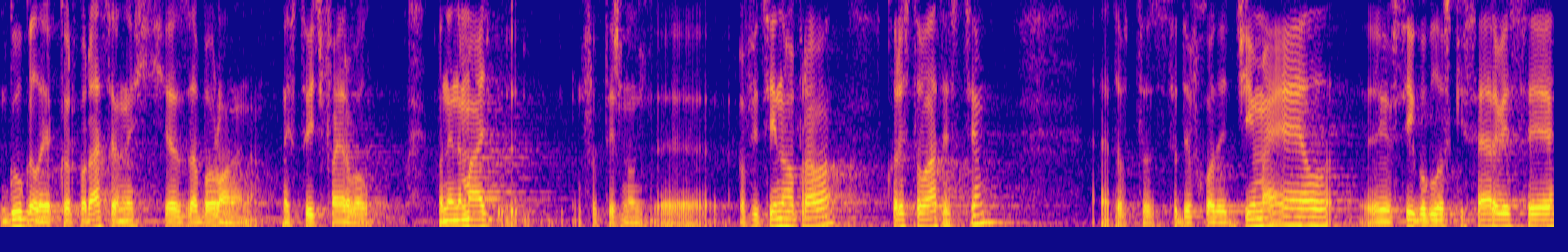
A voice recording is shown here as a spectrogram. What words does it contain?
Google як корпорація в них є заборонена. Них стоїть фаєрвол. Вони не мають е, фактично е, офіційного права користуватись цим. Е, Тобто сюди входить Gmail, всі гугловські сервіси,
